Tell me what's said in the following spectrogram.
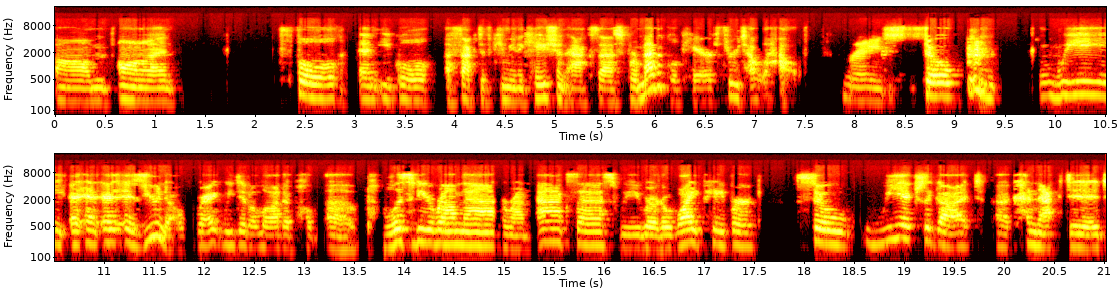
um, on full and equal effective communication access for medical care through telehealth. Right. So we, as you know, right, we did a lot of uh, publicity around that, around access. We wrote a white paper. so we actually got uh, connected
